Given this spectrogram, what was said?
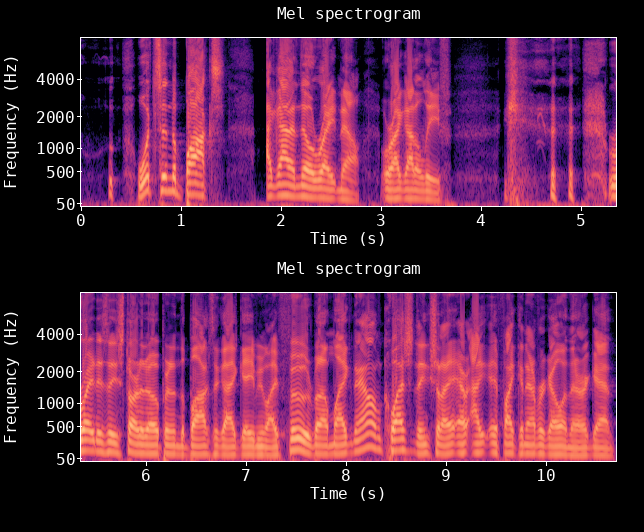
what's in the box? I gotta know right now, or I gotta leave. right as they started opening the box, the guy gave me my food, but I'm like, now I'm questioning should I, I if I can ever go in there again.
